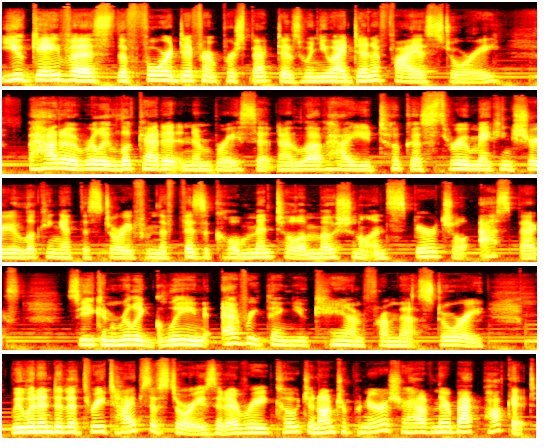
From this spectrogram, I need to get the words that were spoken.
you gave us the four different perspectives when you identify a story how to really look at it and embrace it. And I love how you took us through making sure you're looking at the story from the physical, mental, emotional, and spiritual aspects so you can really glean everything you can from that story. We went into the three types of stories that every coach and entrepreneur should have in their back pocket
